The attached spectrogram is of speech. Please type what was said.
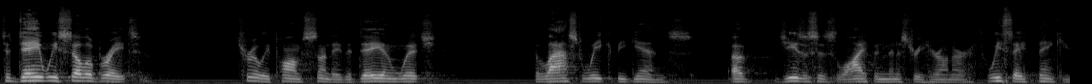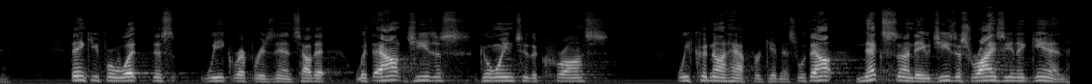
Today we celebrate truly Palm Sunday, the day in which the last week begins of Jesus' life and ministry here on earth. We say thank you. Thank you for what this week represents, how that without Jesus going to the cross, we could not have forgiveness. Without next Sunday, Jesus rising again,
